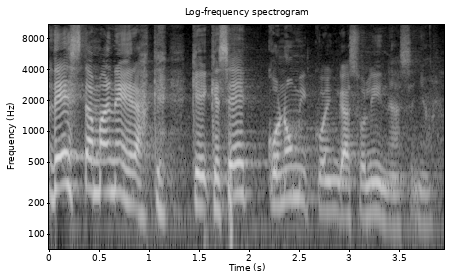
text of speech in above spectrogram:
De esta manera, que, que sea económico en gasolina, Señor.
